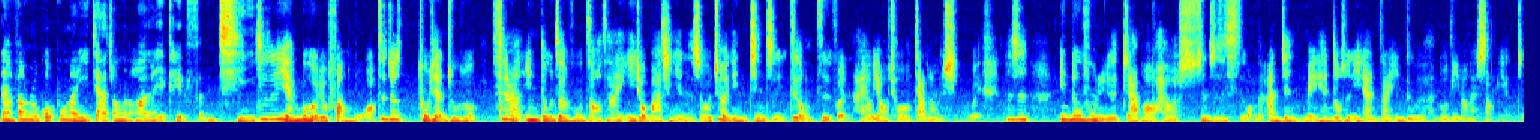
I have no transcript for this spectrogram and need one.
男方如果不满意嫁妆的话，他也可以分期，就是一言不合就放火啊！这就凸显出说，虽然印度政府早在一九八七年的时候就已经禁止这种自焚，还有要求嫁妆的行为，但是印度妇女的家暴，还有甚至是死亡的案件，每天都是依然在印度的很多地方在上演着。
